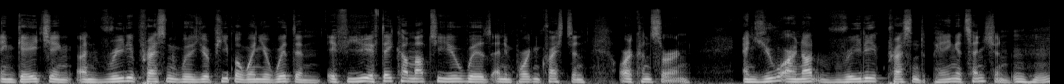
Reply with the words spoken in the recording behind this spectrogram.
engaging and really present with your people when you're with them, if you if they come up to you with an important question or a concern, and you are not really present, paying attention, Mm-hmm.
